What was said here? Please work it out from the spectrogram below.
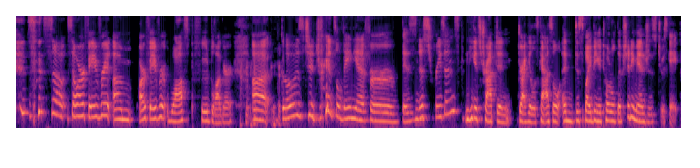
so so our favorite um our favorite wasp food blogger uh goes to transylvania for business reasons and he gets trapped in dracula's castle and despite being a total dipshit he manages to escape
